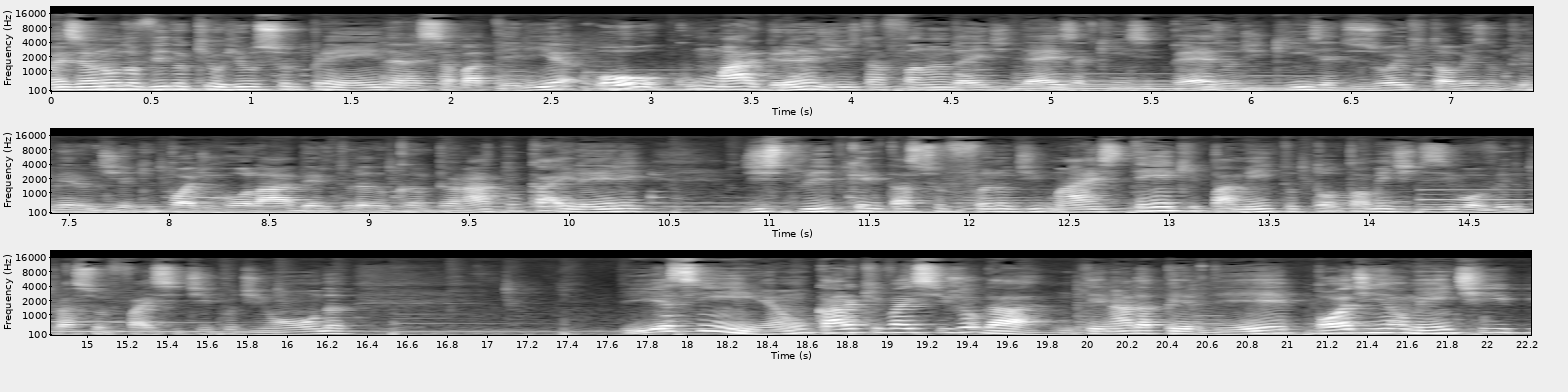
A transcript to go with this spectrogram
Mas eu não duvido que o Rio surpreenda nessa bateria, ou com mar grande, a gente tá falando aí de 10 a 15 pés, ou de 15 a 18, talvez no primeiro dia que pode rolar a abertura do campeonato. O Kailene destruir porque ele está surfando demais, tem equipamento totalmente desenvolvido para surfar esse tipo de onda. E assim, é um cara que vai se jogar, não tem nada a perder, pode realmente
